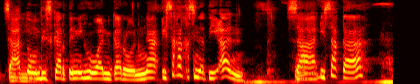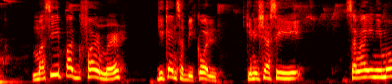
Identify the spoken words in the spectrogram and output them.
sa atong diskarte ni Juan karon nga isa ka kasinatian. Sa isa ka masipag farmer gikan sa Bicol. Kini siya si sa ngayon nimo.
